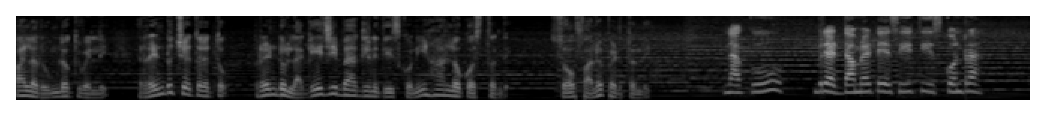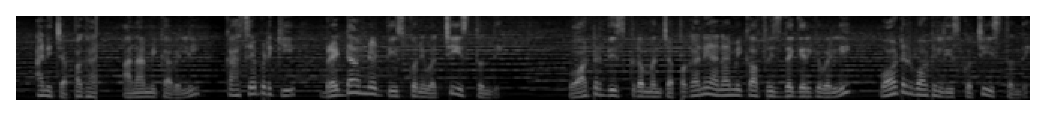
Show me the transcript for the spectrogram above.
వాళ్ళ రూంలోకి వెళ్ళి రెండు చేతులతో రెండు లగేజీ బ్యాగ్లని తీసుకుని హాల్లోకి వస్తుంది. సోఫాలో పెడుతుంది. నాకు బ్రెడ్ ఆమ్లెట్ వేసి తీసుకొనిరా. అని చెప్పగా అనామిక వెళ్ళి కాసేపటికి బ్రెడ్ ఆమ్లెట్ తీసుకొని వచ్చి ఇస్తుంది. వాటర్ తీసుకురమ్మని చెప్పగానే అనామిక ఫ్రిడ్జ్ దగ్గరికి వెళ్ళి వాటర్ బాటిల్ తీసుకొచ్చి ఇస్తుంది.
